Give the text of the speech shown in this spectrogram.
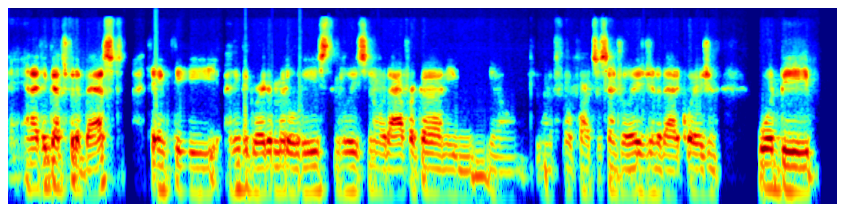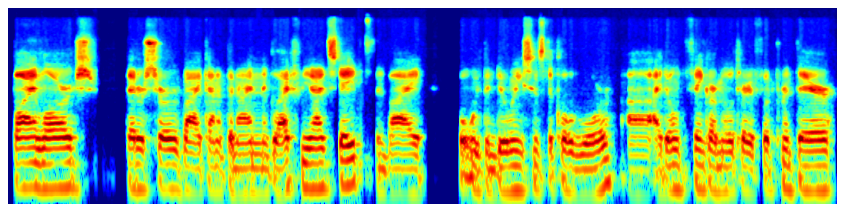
and I think that's for the best. I think the I think the greater Middle East, the Middle East and North Africa, and even you know if you want to throw parts of Central Asia into that equation, would be by and large better served by kind of benign neglect from the United States than by what we've been doing since the Cold War. Uh, I don't think our military footprint there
